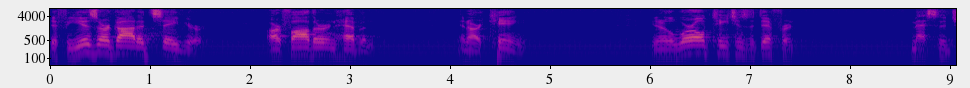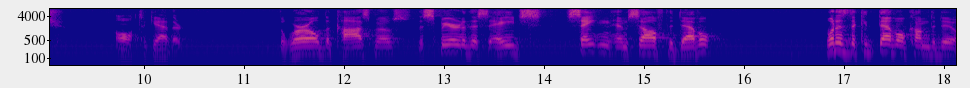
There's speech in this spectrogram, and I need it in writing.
if he is our God and Savior, our Father in heaven, and our King. You know, the world teaches a different message altogether. The world, the cosmos, the spirit of this age, Satan himself, the devil. What does the devil come to do?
